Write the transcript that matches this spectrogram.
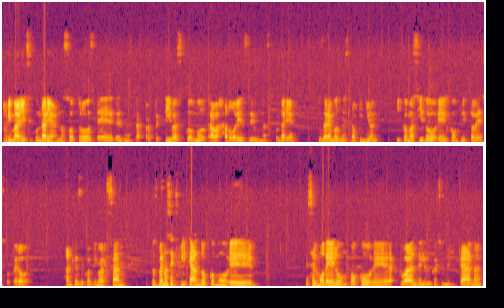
primaria y secundaria. Nosotros, eh, desde nuestras perspectivas como trabajadores de una secundaria, pues daremos nuestra opinión y cómo ha sido el conflicto de esto. Pero antes de continuar, Sam, pues venos explicando cómo eh, es el modelo un poco eh, actual de la educación mexicana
